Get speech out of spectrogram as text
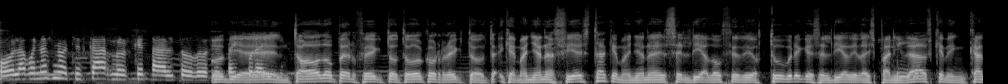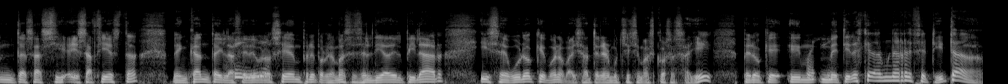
Hola, buenas noches, Carlos. ¿Qué tal todos? Muy ¿Estáis por ahí? bien, todo perfecto, todo correcto. Que mañana es fiesta, que mañana es el día 12 de octubre, que es el día de la hispanidad, que me encanta esa, esa fiesta, me encanta y la Sí. celebro siempre, porque además es el día del Pilar y seguro que, bueno, vais a tener muchísimas cosas allí, pero que eh, Pues sí. me tienes que dar una recetita.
